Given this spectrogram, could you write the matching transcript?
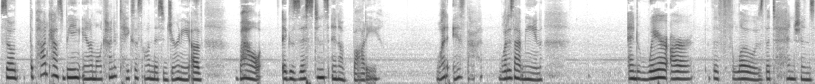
So the podcast Being Animal kind of takes us on this journey of wow, existence in a body. What is that? What does that mean? And where are the flows, the tensions,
